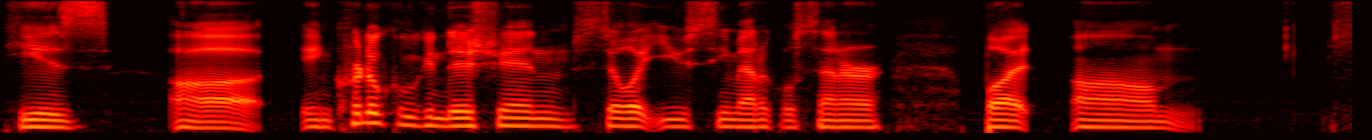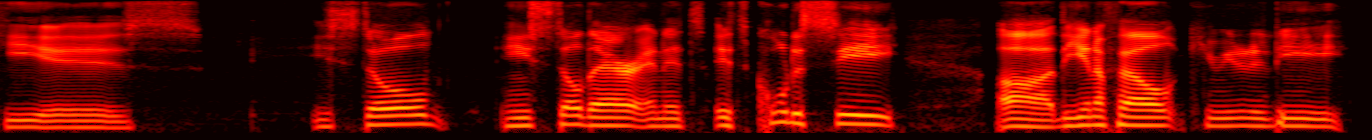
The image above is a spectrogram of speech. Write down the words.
He is uh, in critical condition, still at UC Medical Center, but um, he is he's still he's still there and it's it's cool to see uh, the NFL community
